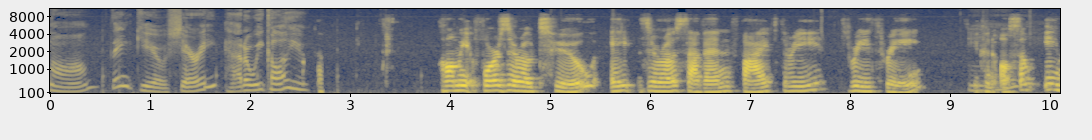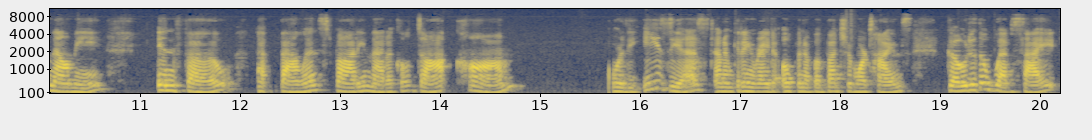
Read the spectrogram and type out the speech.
Aw, thank you, Sherri. How do we call you? Call me at 402 807 5333. You can mm-hmm. also email me info at balancedbodymedical.com. Or the easiest, and I'm getting ready to open up a bunch of more times, go to the website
